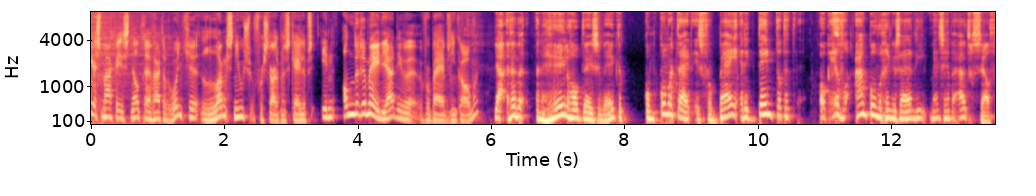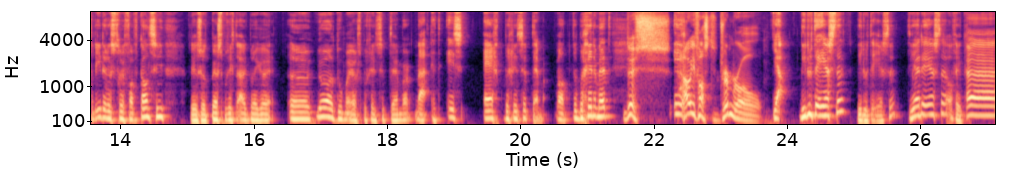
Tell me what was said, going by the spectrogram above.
Eerst maken we in sneltreinvaart een rondje langs nieuws voor start-ups en scale-ups in andere media die we voorbij hebben zien komen. Ja, we hebben een hele hoop deze week. De komkommertijd is voorbij en ik denk dat het ook heel veel aankondigingen zijn die mensen hebben uitgesteld. Van iedereen is terug van vakantie. Wil ze het persbericht uitbrengen? Uh, ja, doe maar ergens begin september. Nou, het is echt begin september. Want we beginnen met... Dus, hou je vast, drumroll. Ja, wie doet de eerste? Wie doet de eerste? Jij de eerste of ik? Uh,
